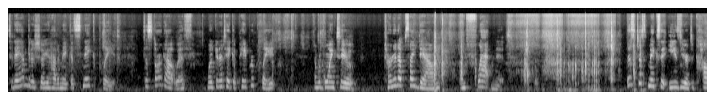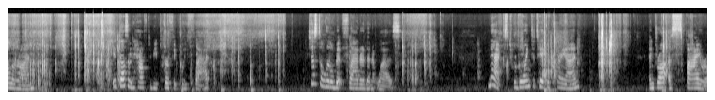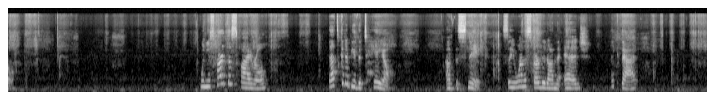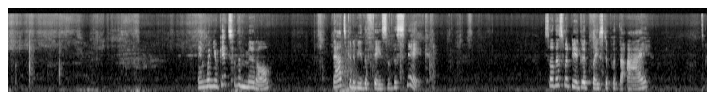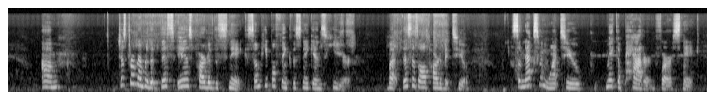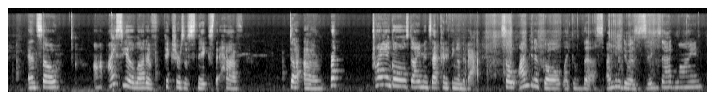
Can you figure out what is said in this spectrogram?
Today I'm going to show you how to make a snake plate. To start out with, we're going to take a paper plate and we're going to turn it upside down and flatten it. This just makes it easier to color on. It doesn't have to be perfectly flat, just a little bit flatter than it was. Next, we're going to take a crayon and draw a spiral. When you start the spiral, that's going to be the tail of the snake. So you want to start it on the edge like that. And when you get to the middle, that's going to be the face of the snake. So this would be a good place to put the eye. Um, just remember that this is part of the snake. Some people think the snake ends here, but this is all part of it too. So next we want to make a pattern for our snake. And so uh, I see a lot of pictures of snakes that have uh, triangles, diamonds, that kind of thing on the back. So I'm going to go like this. I'm going to do a zigzag line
